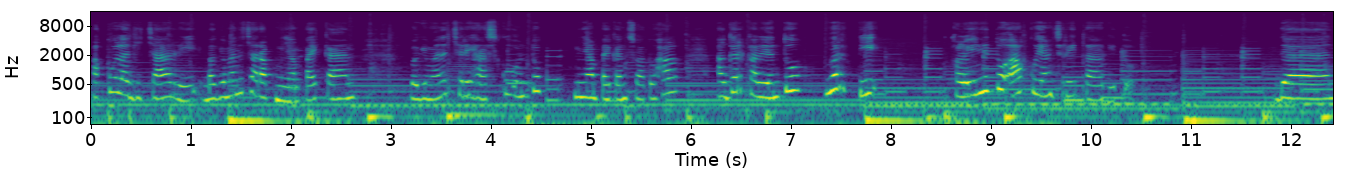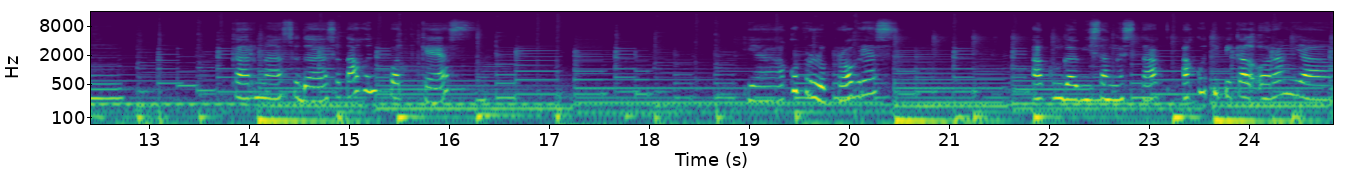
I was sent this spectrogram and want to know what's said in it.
Aku lagi cari bagaimana cara aku menyampaikan bagaimana ciri khasku untuk menyampaikan suatu hal agar kalian tuh ngerti kalau ini tuh aku yang cerita gitu. Dan karena sudah setahun podcast ya aku perlu progres. Aku nggak bisa ngestak aku tipikal orang yang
